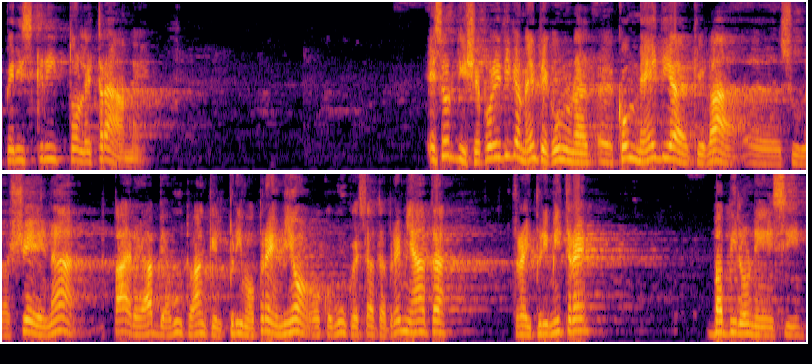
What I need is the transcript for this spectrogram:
per iscritto le trame. Esordisce politicamente con una eh, commedia che va eh, sulla scena, pare abbia avuto anche il primo premio o comunque è stata premiata, tra i primi tre, babilonesi.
